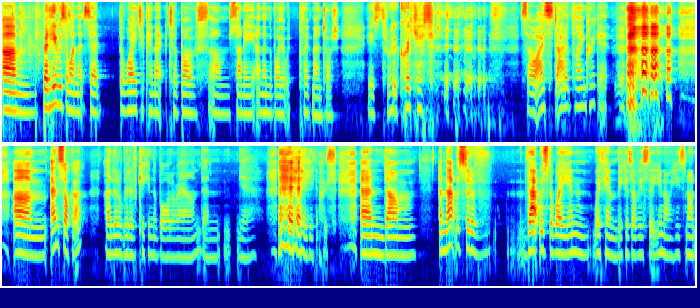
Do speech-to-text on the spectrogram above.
Um, but he was the one that said, the way to connect to both um, Sunny and then the boy that played Mantosh is through cricket. so I started playing cricket um, and soccer, a little bit of kicking the ball around, and yeah, he knows. And um, and that was sort of that was the way in with him because obviously you know he's not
